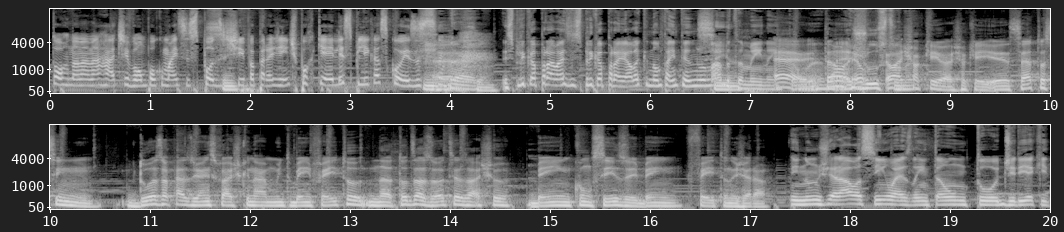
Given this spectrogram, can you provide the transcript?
tornando a narrativa um pouco mais expositiva pra gente, porque ele explica as coisas. É, É. sim. Explica pra mais, explica pra ela que não tá entendendo Sim, nada né? também, né? É, então, é, eu, justo. eu né? acho ok, eu acho ok. Exceto, assim, duas ocasiões que eu acho que não é muito bem feito. Na, todas as outras eu acho bem conciso e bem feito no geral. E num geral, assim, Wesley, então tu diria que,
